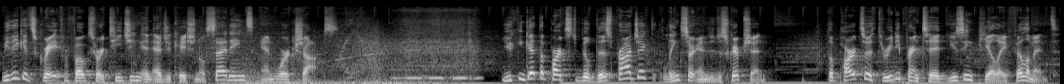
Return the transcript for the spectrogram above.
We think it's great for folks who are teaching in educational settings and workshops. You can get the parts to build this project, links are in the description. The parts are 3D printed using PLA filament.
